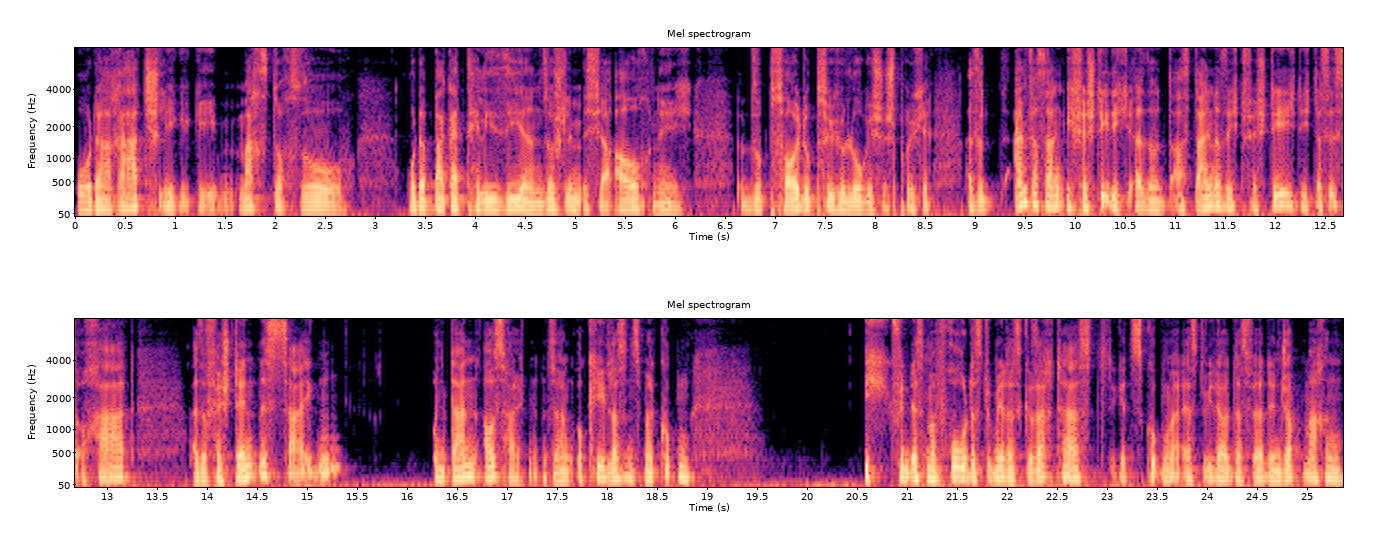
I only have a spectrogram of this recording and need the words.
Oder Ratschläge geben, mach's doch so. Oder bagatellisieren, so schlimm ist ja auch nicht. So pseudopsychologische Sprüche. Also einfach sagen, ich verstehe dich. Also aus deiner Sicht verstehe ich dich, das ist auch hart. Also Verständnis zeigen und dann aushalten und sagen, okay, lass uns mal gucken, ich finde es mal froh, dass du mir das gesagt hast. Jetzt gucken wir erst wieder, dass wir den Job machen.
